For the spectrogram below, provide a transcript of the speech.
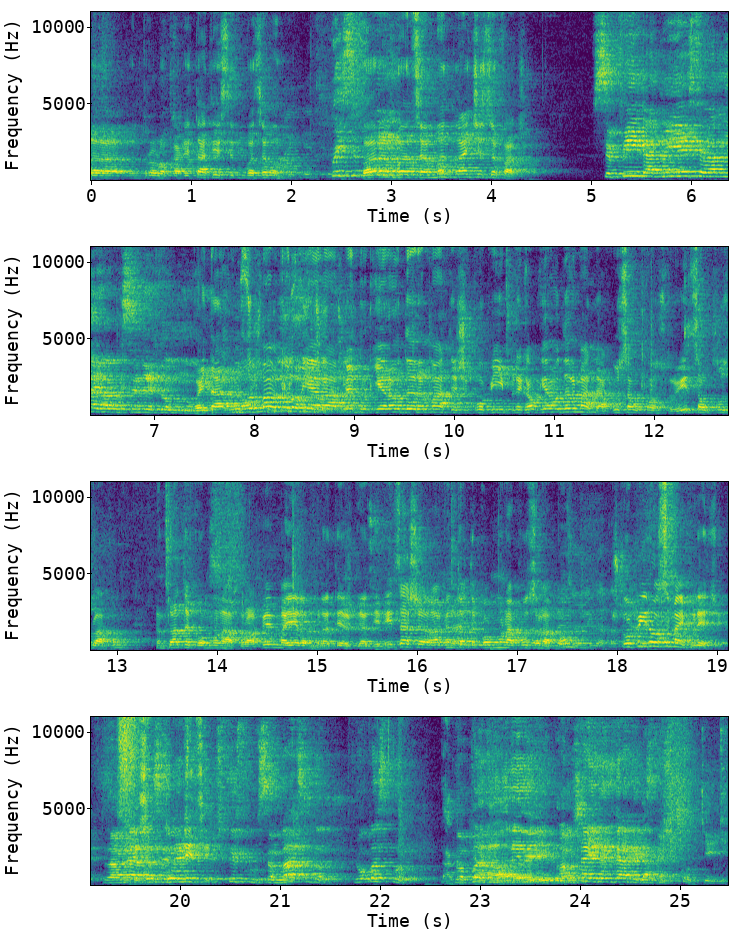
uh, într-o localitate este învățământul. Păi să Fără fie, învățământ n-ai ce să faci. Să fie, dar nu este la noi la Băsănești, domnul. Păi dar normal că nu știu, era, știu. pentru că erau dărâmate și copiii plecau că erau dărâmate. Acum s-au construit, s-au pus la punct în toată comuna aproape, mai era îmbrătești grădinița și avem toată comuna pusă la punct și copiii nu o să mai plece. La mine Deci sunt condiții. Știți cum să învață, domnule? Eu vă spun. Dacă Eu până pe- am 60 de ani de Dacă experiență. și copiii.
